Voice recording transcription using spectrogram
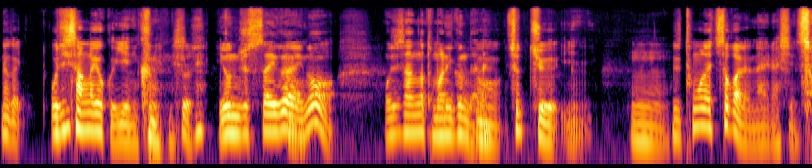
なんか、おじさんがよく家に来るんですよね。40歳ぐらいのおじさんが泊まり行くんだよね。うん、しょっちゅう家に。うん。で友達とかではないらしいんです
